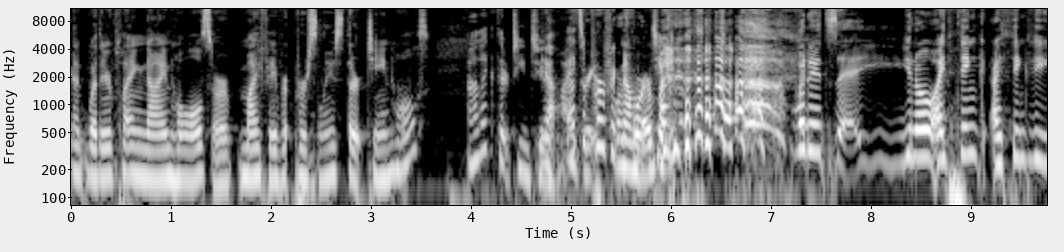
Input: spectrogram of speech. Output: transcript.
And whether you're playing nine holes or my favorite personally is 13 holes. I like 13 too. Yeah, I that's a perfect Or number. But, but it's uh, you know I think I think the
